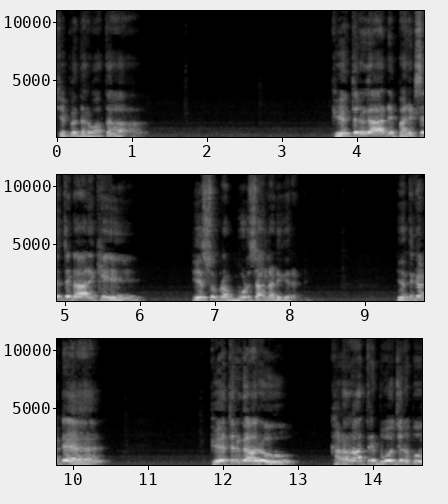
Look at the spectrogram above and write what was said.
చెప్పిన తర్వాత పేతురు గారిని పరీక్షించడానికి యేసు ప్రభు మూడు సార్లు అడిగారండి. ఎందుకంటే పేతురు గారు కడరాత్రి భోజనము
